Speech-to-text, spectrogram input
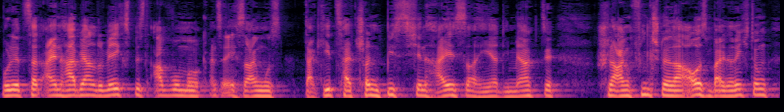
wo du jetzt seit eineinhalb Jahren unterwegs bist, aber wo man ganz ehrlich sagen muss, da geht's halt schon ein bisschen heißer her. Die Märkte schlagen viel schneller aus in beide Richtungen.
